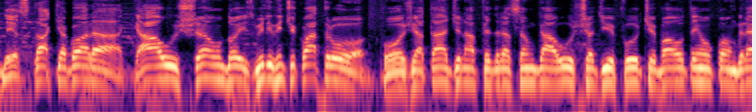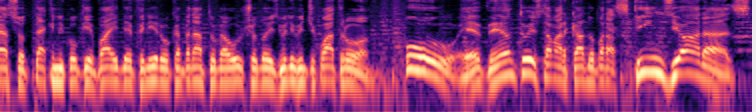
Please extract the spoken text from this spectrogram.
Destaque agora, Gauchão 2024. Hoje à tarde, na Federação Gaúcha de Futebol, tem o congresso técnico que vai definir o Campeonato Gaúcho 2024. O evento está marcado para as 15 horas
